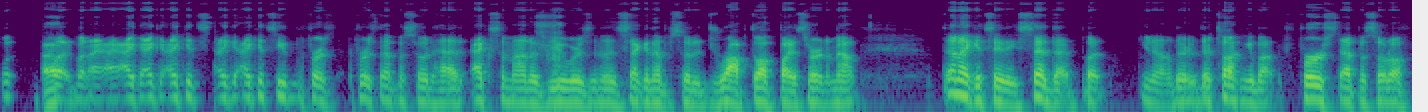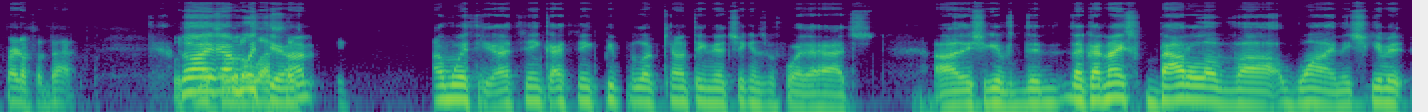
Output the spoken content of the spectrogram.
But Uh, but, but I, I I I could I, I could see the first first episode had X amount of viewers, and then the second episode it dropped off by a certain amount. Then I could say they said that, but you know they're they're talking about first episode off right off the bat. no, I, makes a I'm with you. than- I'm I'm with you. I think I think people are counting their chickens before they hatch. Uh, they should give the, like a nice bottle of uh, wine. They should give it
